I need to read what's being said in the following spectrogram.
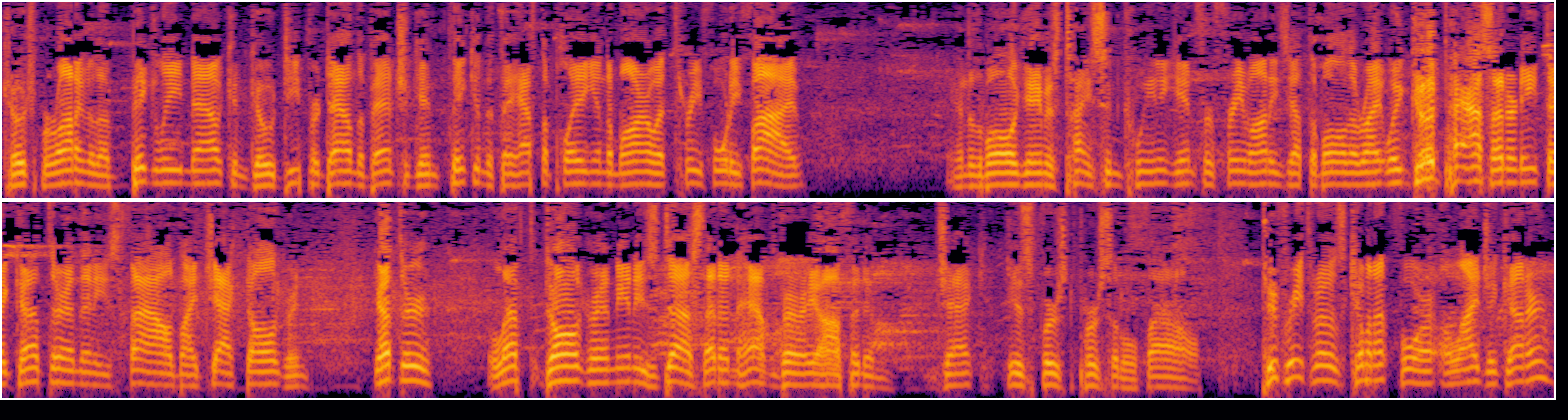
Coach Baranek with a big lead now can go deeper down the bench again, thinking that they have to play again tomorrow at 345. Into the ball game is Tyson Queen again for Fremont. He's got the ball on the right wing. Good pass underneath to Gunther, and then he's fouled by Jack Dahlgren. Gunther left Dahlgren in his dust. That doesn't happen very often, and Jack, his first personal foul. Two free throws coming up for Elijah Gunner.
